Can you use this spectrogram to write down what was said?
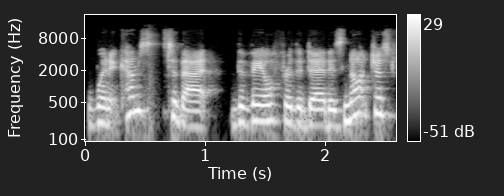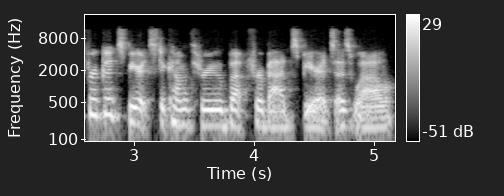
when it comes to that the veil for the dead is not just for good spirits to come through but for bad spirits as well.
